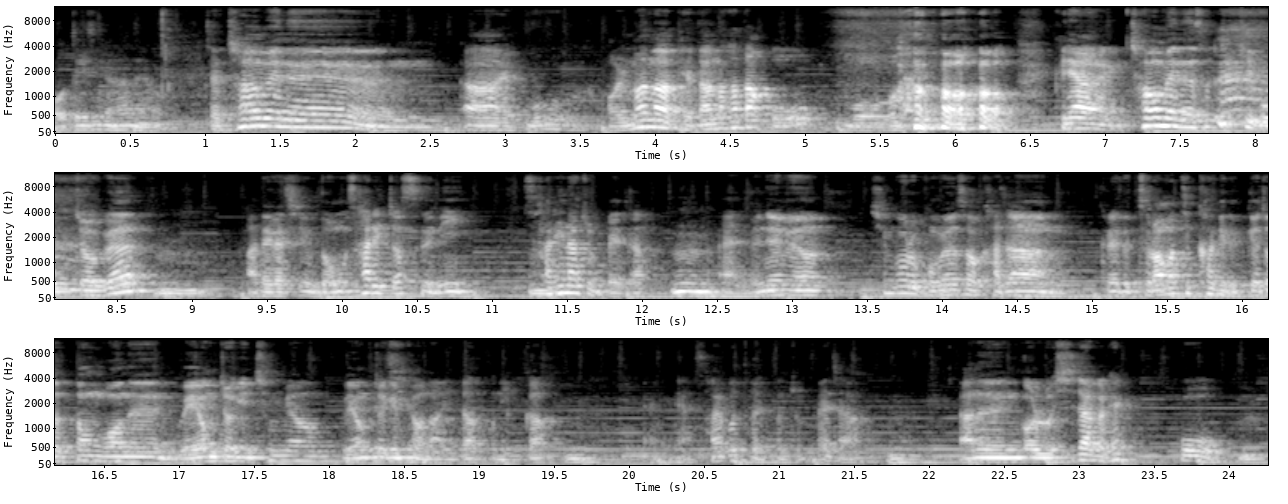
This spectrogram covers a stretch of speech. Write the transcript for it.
어떻게 생각하나요? 자 처음에는 아뭐 얼마나 대단하다고 뭐 그냥 처음에는 솔직히 목적은 음, 아 내가 지금 너무 살이 쪘으니 살이나 좀 빼자. 음, 네, 왜냐면 친구를 보면서 가장 그래도 드라마틱하게 느껴졌던 거는 외형적인 측면 외형적인 변화이다 보니까. 음, 네, 그냥 살부터 일단 좀 빼자. 음, 라는 걸로 시작을 했고 음.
